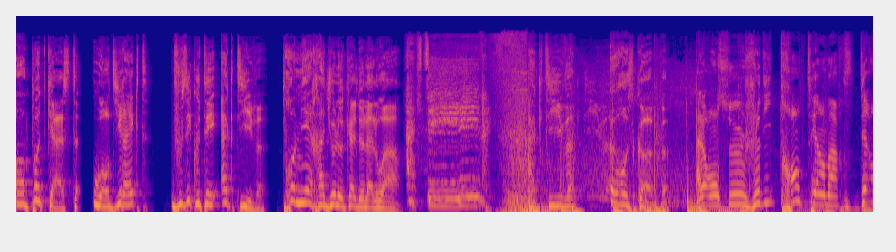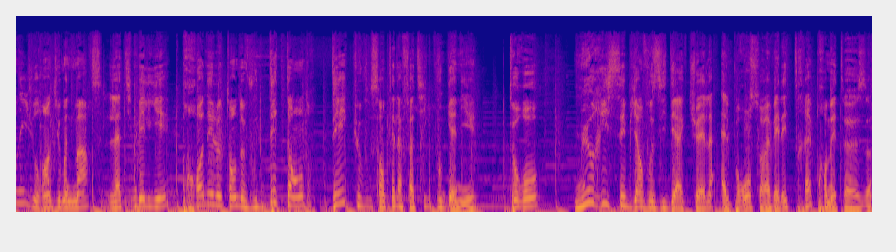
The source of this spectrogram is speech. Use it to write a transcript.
En podcast ou en direct, vous écoutez Active, première radio locale de la Loire. Active. Active, Horoscope. Alors en ce jeudi 31 mars, dernier jour hein, du mois de mars, la team Bélier, prenez le temps de vous détendre dès que vous sentez la fatigue, vous gagnez. Taureau, mûrissez bien vos idées actuelles, elles pourront se révéler très prometteuses.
